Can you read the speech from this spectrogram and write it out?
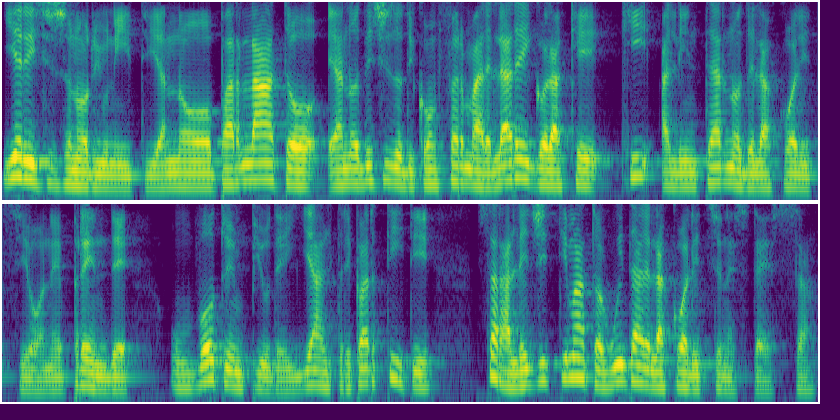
Ieri si sono riuniti, hanno parlato e hanno deciso di confermare la regola che chi all'interno della coalizione prende un voto in più degli altri partiti sarà legittimato a guidare la coalizione stessa.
